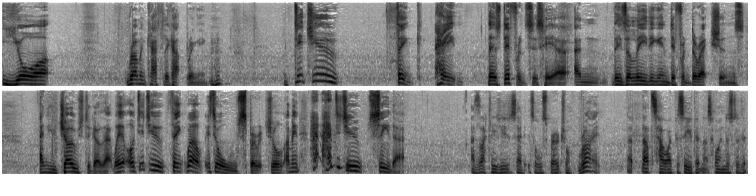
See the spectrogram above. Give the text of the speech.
your Roman Catholic upbringing, did you think, hey, there's differences here and these are leading in different directions, and you chose to go that way? Or did you think, well, it's all spiritual? I mean, how, how did you see that? Exactly as you said, it's all spiritual. Right. That, that's how I perceived it, and that's how I understood it.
